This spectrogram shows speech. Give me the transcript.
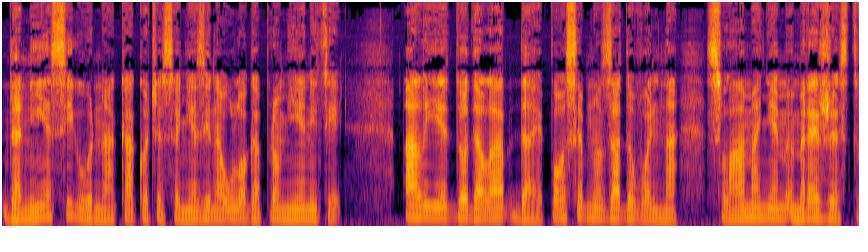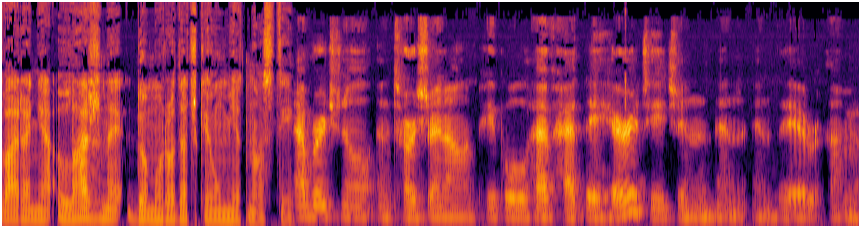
da nije sigurna kako će se njezina uloga promijeniti, ali je dodala da je posebno zadovoljna slamanjem mreže stvaranja lažne domorodačke umjetnosti. Aboriginal and Torres Strait Island people have had their heritage and, and, and their um,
